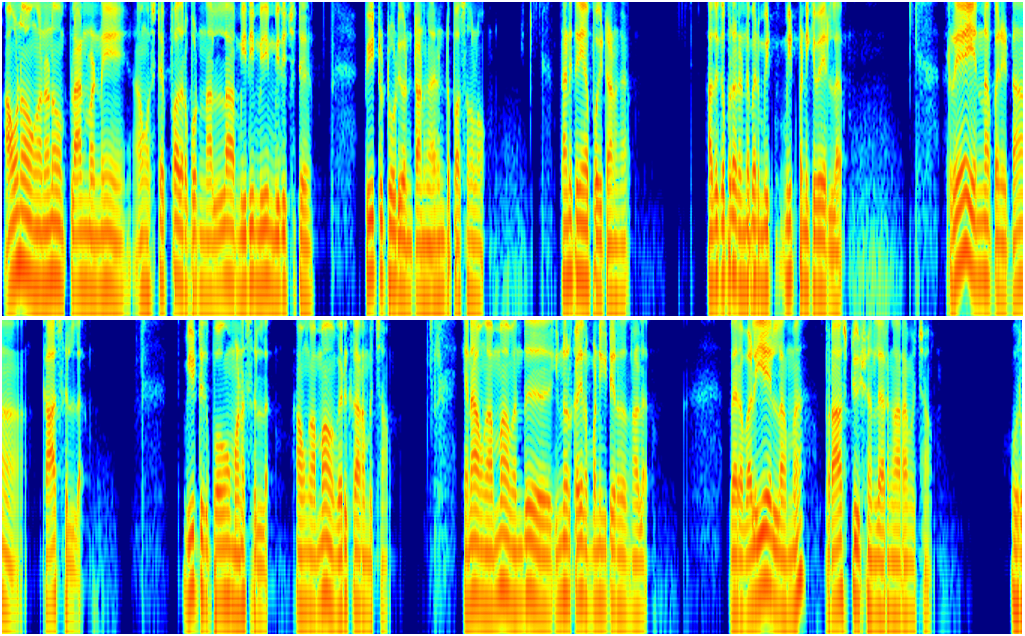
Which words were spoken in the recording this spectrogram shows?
அவனும் அவங்க அண்ணனும் பிளான் பண்ணி அவங்க ஸ்டெப் ஃபாதரை போட்டு நல்லா மிதி மிதி மிதிச்சுட்டு வீட்டு ஓடி வந்துட்டானுங்க ரெண்டு பசங்களும். தனித்தனியாக போயிட்டானுங்க. அதுக்கப்புறம் ரெண்டு பேரும் மீட் மீட் பண்ணிக்கவே இல்லை. ரே என்ன பண்ணிட்டான்? காசு இல்லை. வீட்டுக்கு போகவும் மனசு இல்லை. அவங்க அம்மாவை வெறுக்க ஆரம்பித்தான் ஏன்னா அவங்க அம்மா வந்து இன்னொரு கல்யாணம் பண்ணிக்கிட்டே இருந்ததுனால. வேறு வழியே இல்லாமல் ப்ராஸ்டியூஷனில் இறங்க ஆரம்பித்தான் ஒரு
